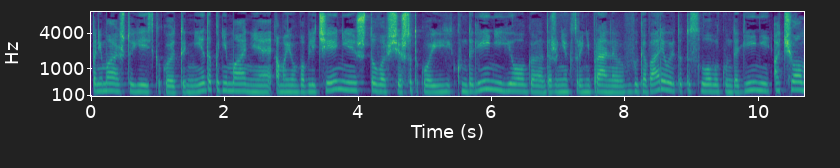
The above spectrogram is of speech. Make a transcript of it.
понимаю, что есть какое-то недопонимание о моем вовлечении, что вообще, что такое кундалини-йога, даже некоторые неправильно выговаривают это слово кундалини, о чем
